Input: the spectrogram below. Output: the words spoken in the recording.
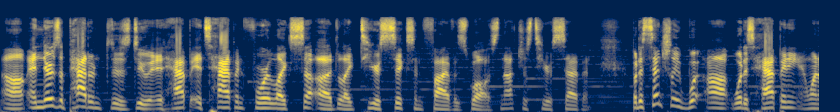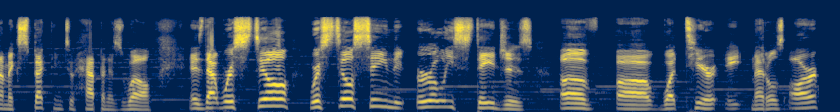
um, and there's a pattern to this too. It hap it's happened for like uh, like tier six and five as well. It's not just tier seven. But essentially, what uh, what is happening and what I'm expecting to happen as well is that we're still we're still seeing the early stages of uh, what tier 8 medals are.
